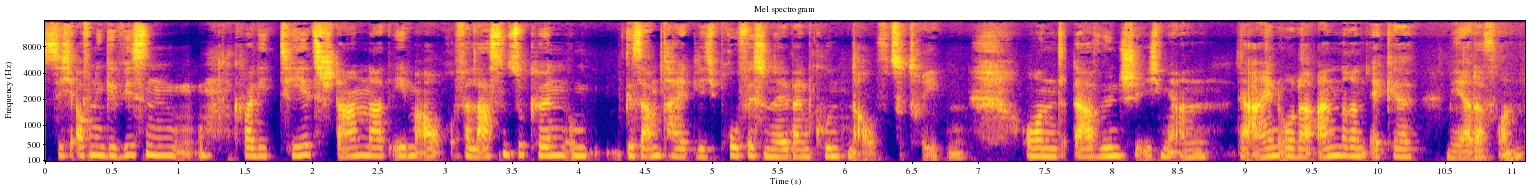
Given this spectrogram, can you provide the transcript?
sich auf einen gewissen Qualitätsstandard eben auch verlassen zu können, um gesamtheitlich professionell beim Kunden aufzutreten. Und da wünsche ich mir an der einen oder anderen Ecke mehr davon.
